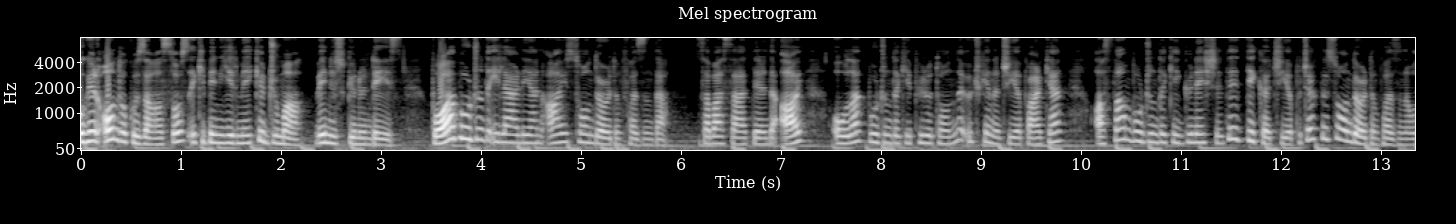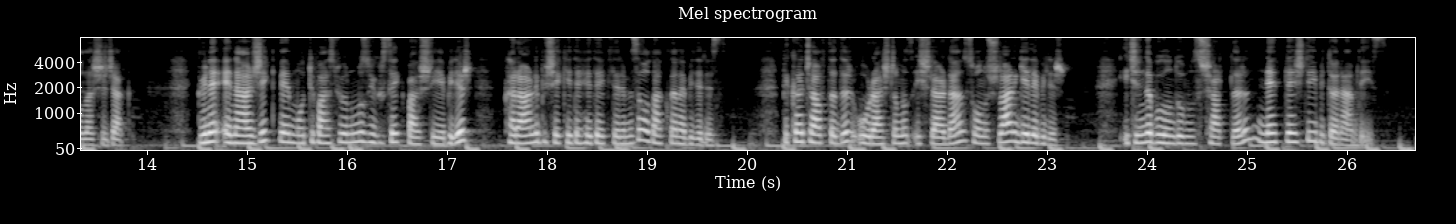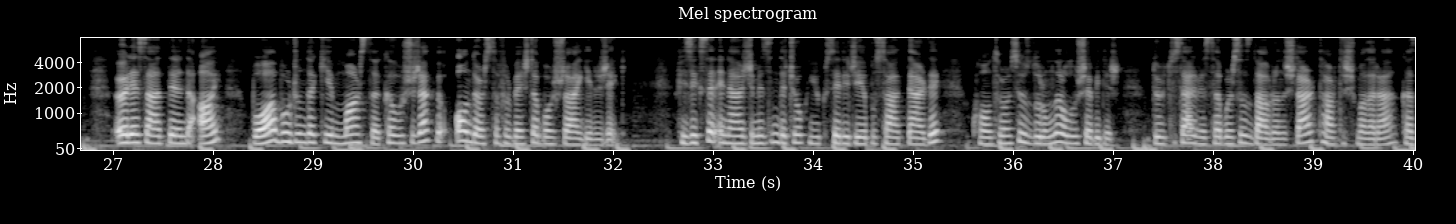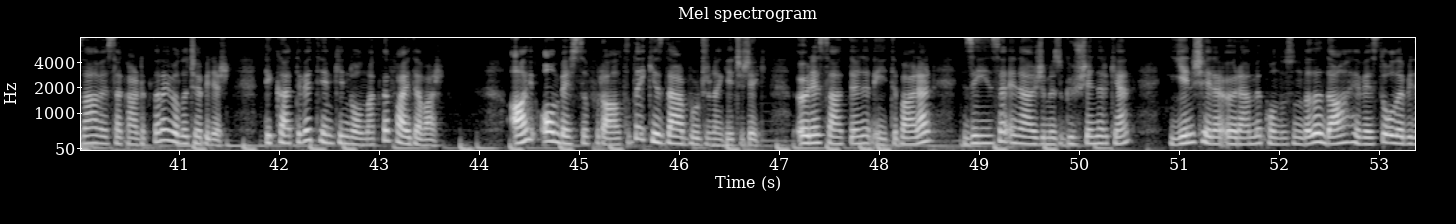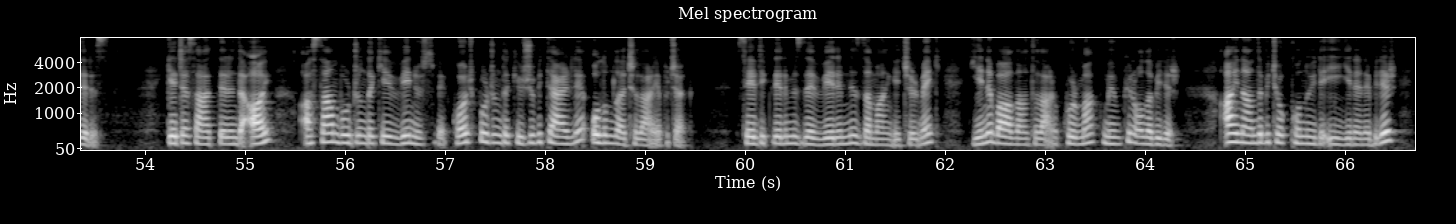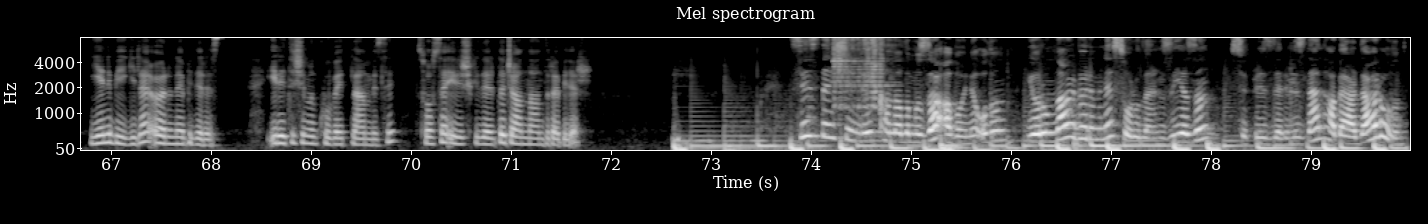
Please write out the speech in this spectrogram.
Bugün 19 Ağustos 2022 Cuma, Venüs günündeyiz. Boğa burcunda ilerleyen ay son dördün fazında. Sabah saatlerinde ay, Oğlak burcundaki Plüton'la üçgen açı yaparken Aslan burcundaki Güneş'le de dik açı yapacak ve son dördün fazına ulaşacak. Güne enerjik ve motivasyonumuz yüksek başlayabilir, kararlı bir şekilde hedeflerimize odaklanabiliriz. Birkaç haftadır uğraştığımız işlerden sonuçlar gelebilir. İçinde bulunduğumuz şartların netleştiği bir dönemdeyiz. Öğle saatlerinde Ay, Boğa burcundaki Mars'la kavuşacak ve 14.05'te boşluğa girecek. Fiziksel enerjimizin de çok yükseleceği bu saatlerde kontrolsüz durumlar oluşabilir. Dürtüsel ve sabırsız davranışlar tartışmalara, kaza ve sakarlıklara yol açabilir. Dikkatli ve temkinli olmakta fayda var. Ay 15.06'da İkizler Burcu'na geçecek. Öğle saatlerinden itibaren zihinsel enerjimiz güçlenirken yeni şeyler öğrenme konusunda da daha hevesli olabiliriz. Gece saatlerinde Ay, Aslan Burcu'ndaki Venüs ve Koç Burcu'ndaki Jüpiter ile olumlu açılar yapacak. Sevdiklerimizle verimli zaman geçirmek, yeni bağlantılar kurmak mümkün olabilir. Aynı anda birçok konuyla ilgilenebilir, yeni bilgiler öğrenebiliriz. İletişimin kuvvetlenmesi sosyal ilişkileri de canlandırabilir. Siz de şimdi kanalımıza abone olun, yorumlar bölümüne sorularınızı yazın, sürprizlerimizden haberdar olun.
